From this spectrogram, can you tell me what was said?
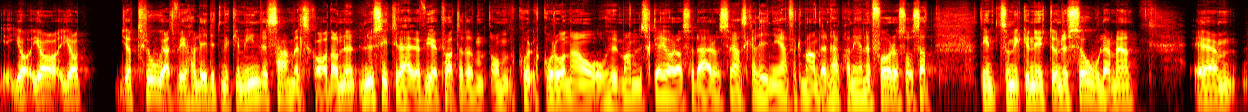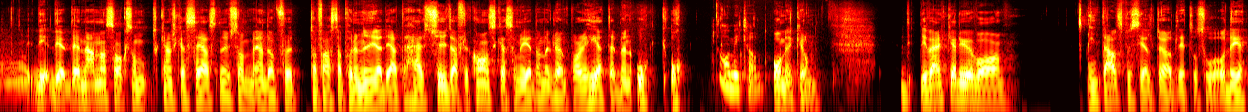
jag, jag, jag jag tror att vi har lidit mycket mindre samhällsskada. Nu, nu, sitter vi här, vi har pratat om, om corona och hur man ska göra sådär och svenska linjen jämfört med andra den här panelen för och så. Så att det är inte så mycket nytt under solen. Men det, det, det, en annan sak som kanske ska sägas nu, som ändå för att ta fasta på det nya, det är att det här sydafrikanska som redan har glömt vad det heter, men och, och, omikron. omikron. Det, det verkade ju vara inte alls speciellt dödligt och så. Och det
